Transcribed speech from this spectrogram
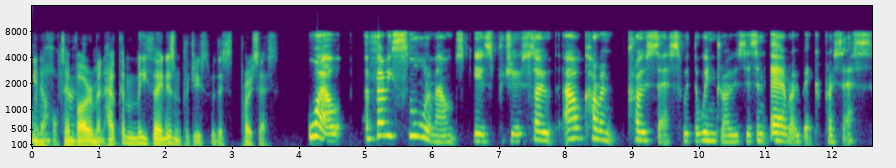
in a mm-hmm. hot environment? How come methane isn't produced with this process? Well, a very small amount is produced. So, our current process with the windrows is an aerobic process.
